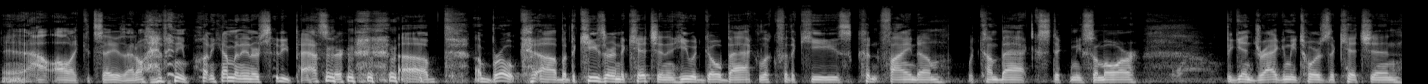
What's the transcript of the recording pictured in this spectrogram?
And all, all I could say is, I don't have any money. I'm an inner city pastor. uh, I'm broke. Uh, but the keys are in the kitchen. And he would go back, look for the keys, couldn't find them, would come back, stick me some more, wow. begin dragging me towards the kitchen,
